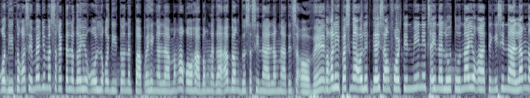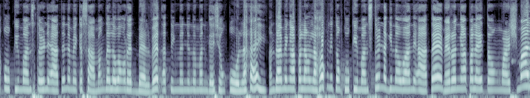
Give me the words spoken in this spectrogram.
ako dito kasi medyo masakit talaga yung ulo ko dito. Nagpapahinga lamang ako habang nag-aabang doon sa sinalang natin sa oven. Makalipas nga ulit guys ang 14 minutes ay naluto na yung ating isinalang na cookie monster ni ate na may kasamang dalawang red velvet at tingnan nyo naman guys yung kulay. Ang dami nga palang lahok nitong cookie monster na ginawa ni ate. Meron nga pala itong marshmallow,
